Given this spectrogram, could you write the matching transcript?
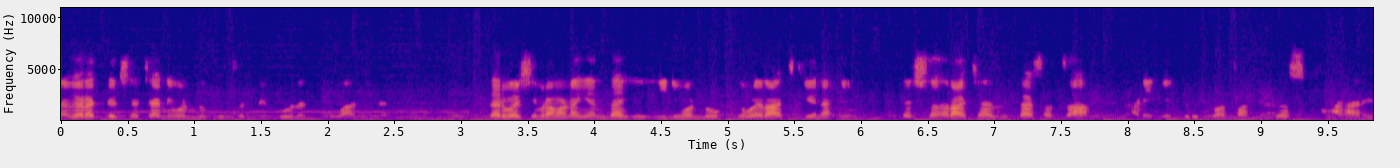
नगराध्यक्षाच्या निवडणुकीचं बिगुल वाजलं दरवर्षीप्रमाणे यंदाही ही निवडणूक केवळ राजकीय नाही तर शहराच्या विकासाचा आणि नेतृत्वाचा रस पाहणारी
